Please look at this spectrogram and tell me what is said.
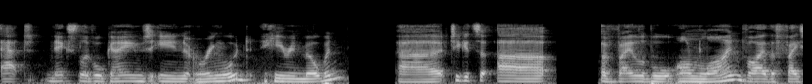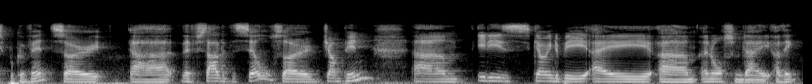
at Next Level Games in Ringwood here in Melbourne. Uh, tickets are available online via the Facebook event, so uh, they've started to sell. So jump in. Um, it is going to be a um, an awesome day. I think.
